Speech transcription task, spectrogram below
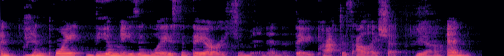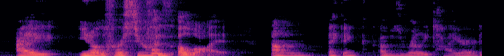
and pinpoint the amazing ways that they are a human and that they practice allyship. Yeah. And I, you know, the first year was a lot. Um, I think I was really tired.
